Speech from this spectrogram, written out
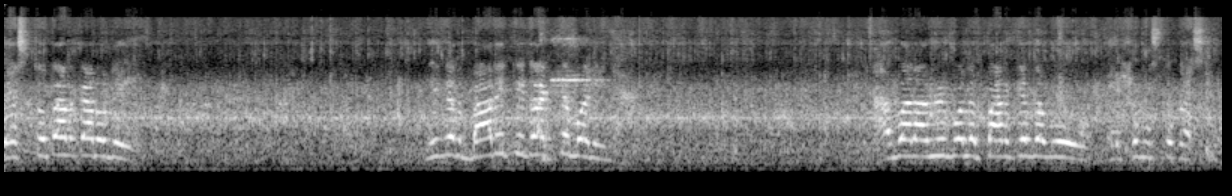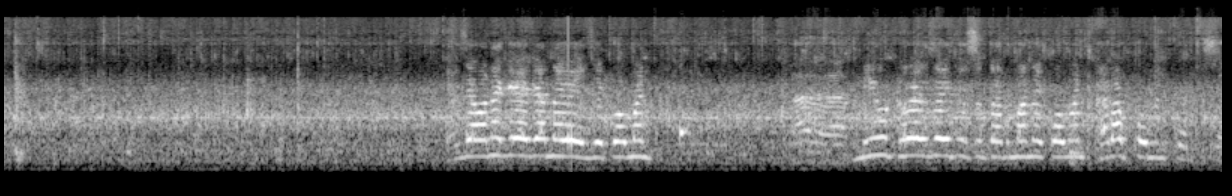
ব্যস্ততার কারণে নিজের বাড়িতে থাকতে পারি না। আবার আমি বলে পার্কে যাব এই সমস্ত কাজ যে অনেকে এখানে এই যে কমেন্ট মিউট হয়ে যাইতেছে তার মানে কমেন্ট খারাপ কমেন্ট করতেছে।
